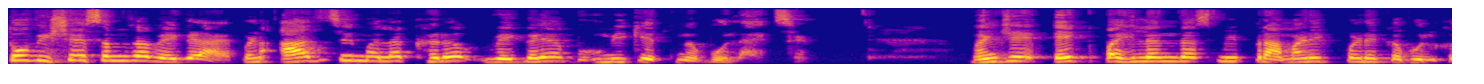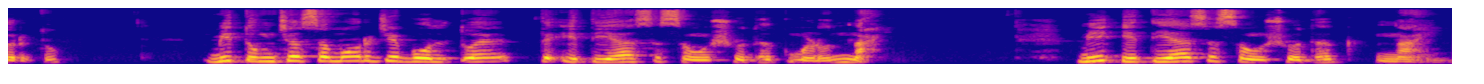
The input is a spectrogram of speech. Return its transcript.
तो विषय समजा वेगळा आहे पण आज जे मला खरं वेगळ्या भूमिकेतनं बोलायचंय. म्हणजे एक पहिल्यांदाच मी प्रामाणिकपणे कबूल करतो. मी तुमच्यासमोर जे बोलतोय ते इतिहास संशोधक म्हणून नाही. मी इतिहास संशोधक नाही.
